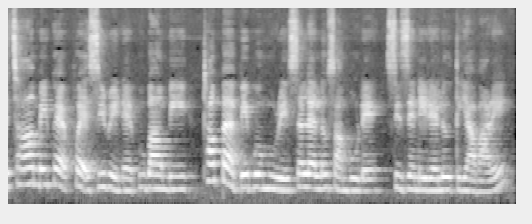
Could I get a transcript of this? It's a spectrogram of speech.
တခြားမိဖက်အဖွဲ့အစည်းတွေနဲ့ပူးပေါင်းပြီးထောက်ပံ့ပေးပို့မှုတွေဆက်လက်လှုပ်ဆောင်ဖို့လည်းစီစဉ်နေတယ်လို့သိရပါဗျ။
